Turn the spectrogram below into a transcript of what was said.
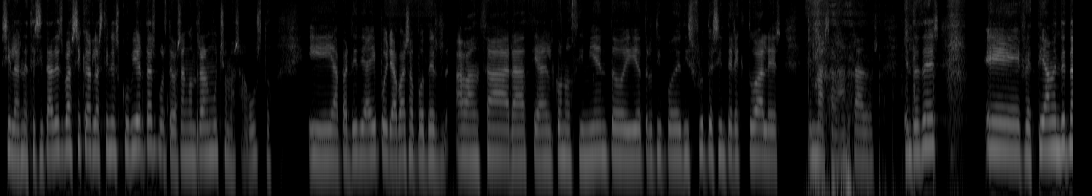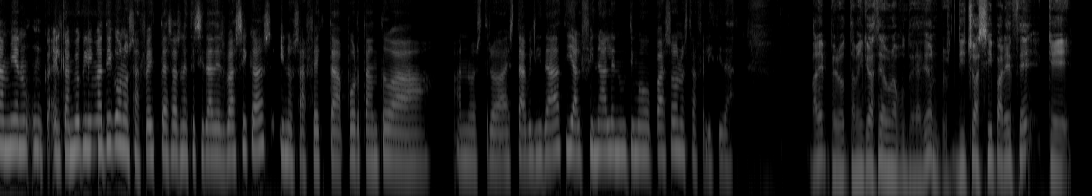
Si las necesidades básicas las tienes cubiertas, pues te vas a encontrar mucho más a gusto. Y a partir de ahí, pues ya vas a poder avanzar hacia el conocimiento y otro tipo de disfrutes intelectuales más avanzados. Entonces, eh, efectivamente, también el cambio climático nos afecta a esas necesidades básicas y nos afecta, por tanto, a, a nuestra estabilidad y al final, en último paso, a nuestra felicidad. Vale, pero también quiero hacer alguna puntuación. Pues dicho así, parece que,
